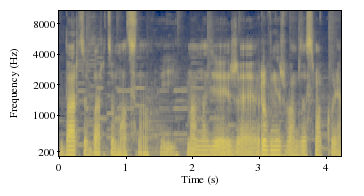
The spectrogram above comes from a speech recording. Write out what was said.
bardzo, bardzo mocno i mam nadzieję, że również Wam zasmakuje.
